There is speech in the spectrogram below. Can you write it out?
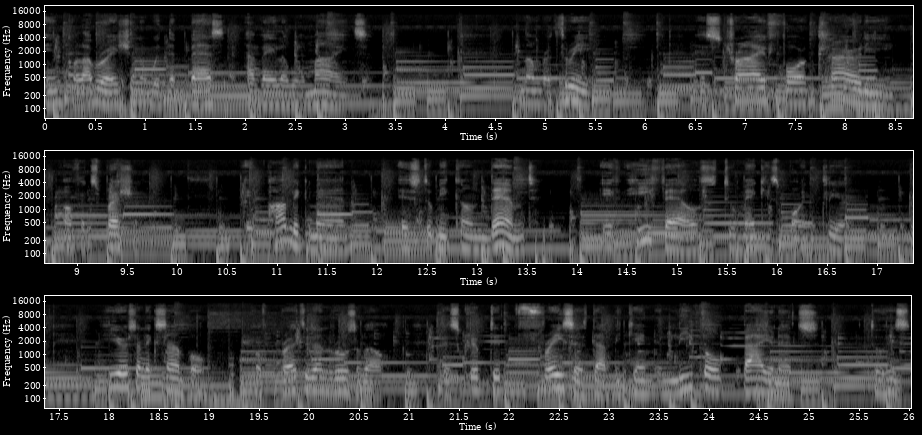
in collaboration with the best available minds. Number three, strive for clarity of expression. A public man is to be condemned if he fails to make his point clear. Here's an example of President Roosevelt scripted phrases that became lethal bayonets to his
